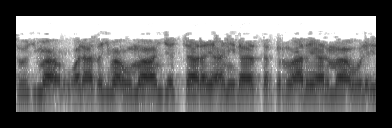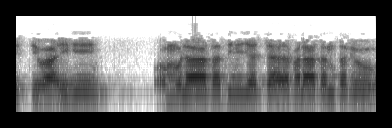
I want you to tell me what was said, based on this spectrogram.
تجمع ولا تجمع ماء ججار يعني لا يستقر عليها الماء لاستوائه وملاثته ججار فلا تنتفع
